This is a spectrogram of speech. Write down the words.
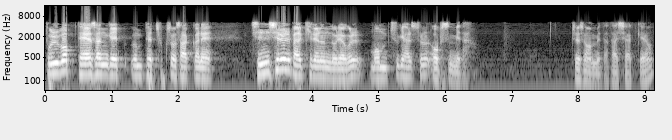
불법 대선 개입 은폐 축소 사건의 진실을 밝히려는 노력을 멈추게 할 수는 없습니다. 죄송합니다. 다시 할게요.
